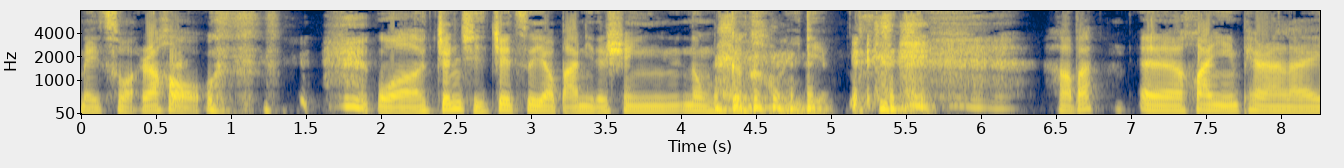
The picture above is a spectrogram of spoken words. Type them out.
没错。然后。我争取这次要把你的声音弄更好一点，好吧？呃，欢迎佩然来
